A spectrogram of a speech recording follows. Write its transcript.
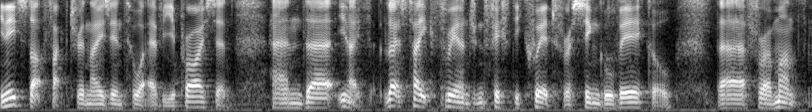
You need to start factoring those into whatever you're pricing. And uh, you know, th- let's take 350 quid for a single vehicle uh, for a month.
